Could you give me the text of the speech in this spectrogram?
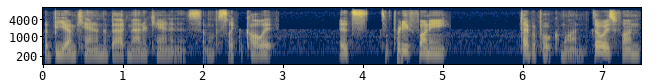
the BM Cannon, the Bad Manner Cannon, as some of us like to call it. It's, it's a pretty funny type of Pokemon. It's always fun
